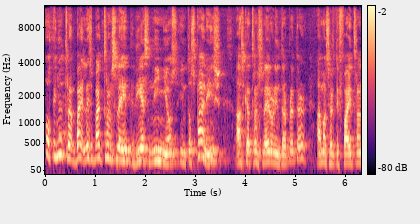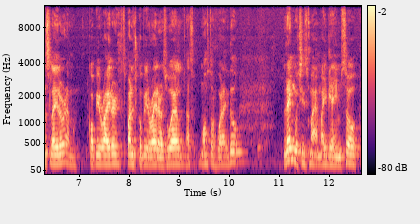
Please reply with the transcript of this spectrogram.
oh, can you, let's back translate diez niños into Spanish, ask a translator interpreter. I'm a certified translator. I'm a copywriter, Spanish copywriter as well. That's most of what I do. Language is my, my game. So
